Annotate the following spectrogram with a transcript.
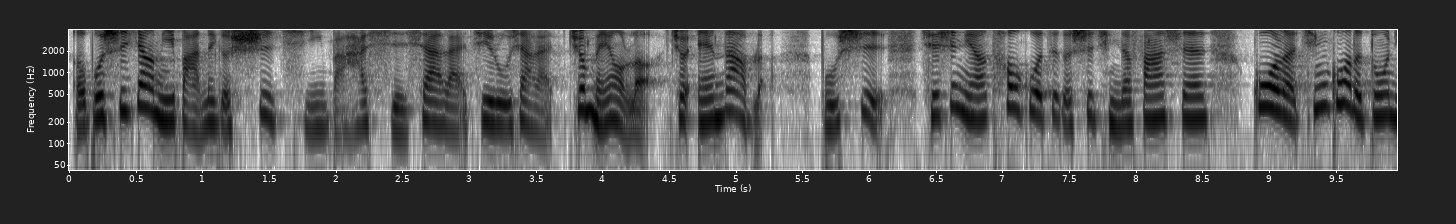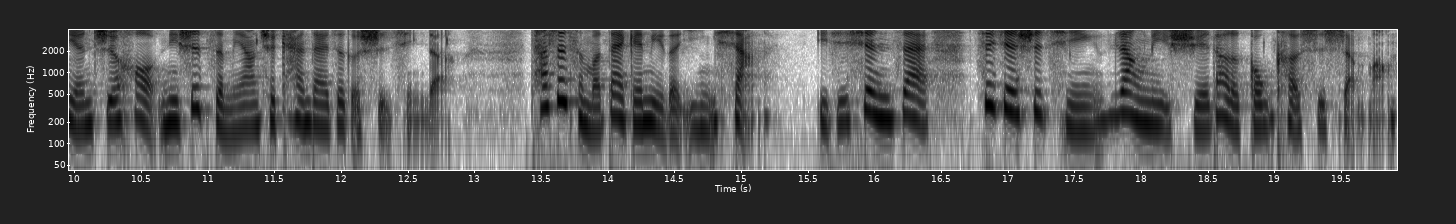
而不是要你把那个事情把它写下来、记录下来就没有了，就 end up 了。不是，其实你要透过这个事情的发生，过了经过了多年之后，你是怎么样去看待这个事情的？它是怎么带给你的影响，以及现在这件事情让你学到的功课是什么？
